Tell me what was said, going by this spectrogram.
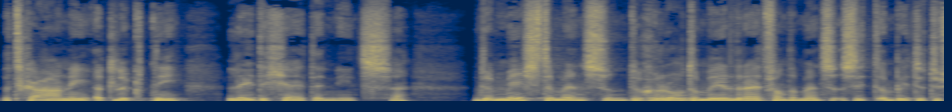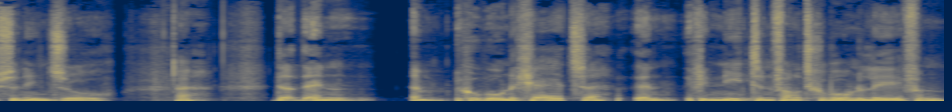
Het gaat niet, het lukt niet, ledigheid en niets. Hè. De meeste mensen, de grote meerderheid van de mensen, zit een beetje tussenin zo. Hè. Dat, en, gewonigheid, hè, en genieten van het gewone leven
